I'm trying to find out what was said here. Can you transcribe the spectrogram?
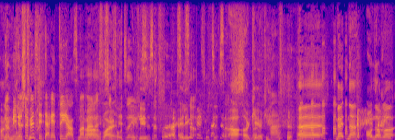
on a une Mais boostée- l'autobus est arrêté en ce moment, Ah, c'est ouais, ça qu'il faut dire. C'est ça qu'il faut, Elle c'est est- ça, faut dire ça. Ah, OK, OK. Hein? Euh, maintenant, on aura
